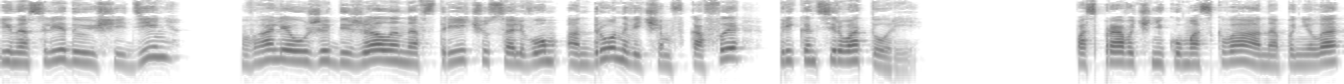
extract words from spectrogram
И на следующий день Валя уже бежала навстречу со Львом Андроновичем в кафе при консерватории. По справочнику «Москва» она поняла,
